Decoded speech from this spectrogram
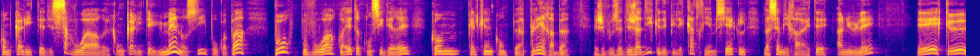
comme qualité de savoir, comme qualité humaine aussi, pourquoi pas, pour pouvoir être considéré comme quelqu'un qu'on peut appeler rabbin. Et je vous ai déjà dit que depuis le IVe siècle, la semicha a été annulée et que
